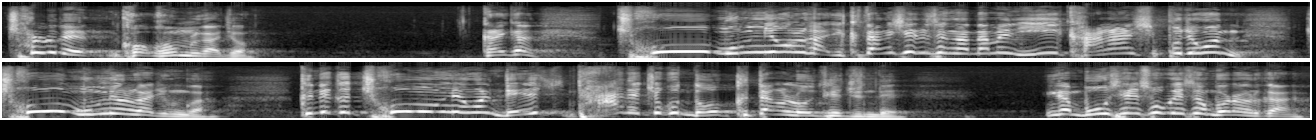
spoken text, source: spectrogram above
철로 된 거- 건물 가죠. 그러니까 초문명을 가지 그 당시를 생각하면 이 가나안 십부족은 초문명을 온 거야. 근데 그 초문명을 내 다 내쫓고 너 그 땅을 너한테 준대. 그러니까 모세 속에서 뭐라 그럴까?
